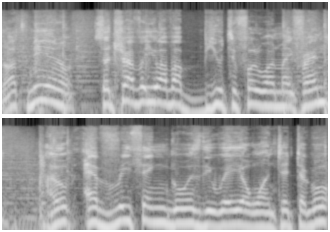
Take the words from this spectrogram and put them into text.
Not me, you know. So Trevor, you have a beautiful one, my friend. I hope everything goes the way you want it to go.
